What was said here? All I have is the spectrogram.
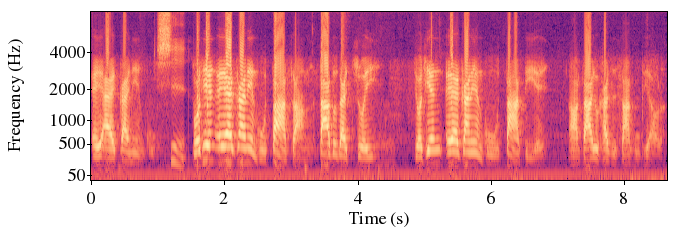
AI 概念股。是。昨天 AI 概念股大涨，大家都在追。昨天 AI 概念股大跌啊，大家又开始杀股票了。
